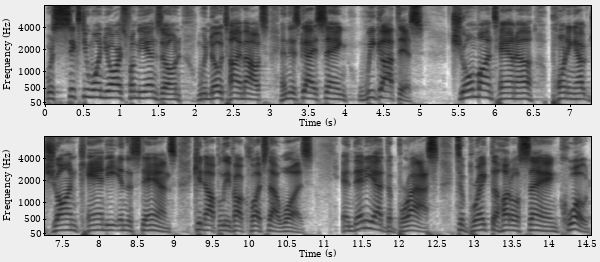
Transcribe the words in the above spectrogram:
We're 61 yards from the end zone with no timeouts, and this guy is saying, We got this. Joe Montana pointing out John Candy in the stands. Cannot believe how clutch that was. And then he had the brass to break the huddle saying, quote,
